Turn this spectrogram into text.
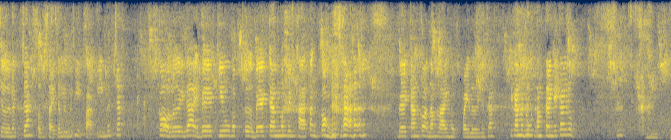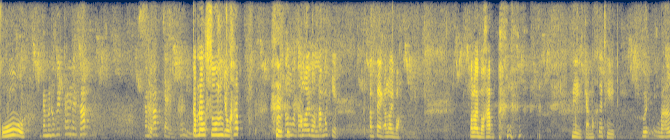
เจอนะจ๊ะสงสัยจะลืมวิธีปากอิงนะจ๊ะก็เลยได้แบกิวมาเออแบกันมาเป็นขาตั้งกล้องนะจ๊ะแบกันก็น้ำลายหกไปเลยนะจ๊ะพี่กันมาดูตำแตงใกล้ๆลูกอู้กันมาดูใกล้ๆเลยครับกันครับไก่เฮ้ยกำลังซูมอยู่ครับต้องหมดอร่อยบ่ครับมาเก็บตำแตงอร่อยบ่อร่อยบ่ครับ นี่กันมะเขือเทศเฮ้ยบัง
